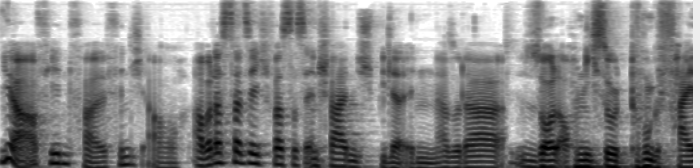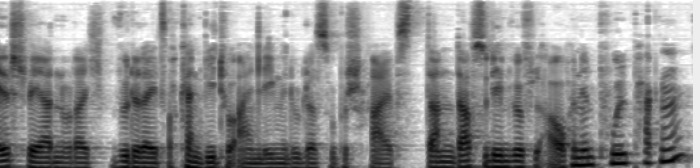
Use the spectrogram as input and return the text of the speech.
Ja, auf jeden Fall, finde ich auch. Aber das ist tatsächlich was, das entscheiden die SpielerInnen. Also da soll auch nicht so drum gefeilscht werden oder ich würde da jetzt auch kein Veto einlegen, wenn du das so beschreibst. Dann darfst du den Würfel auch in den Pool packen.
